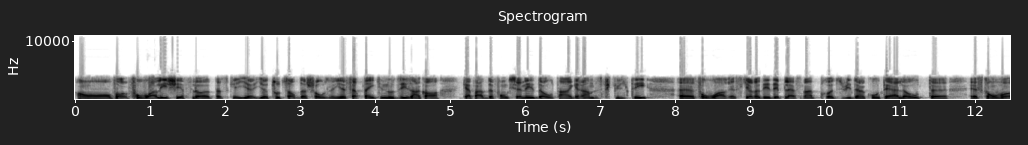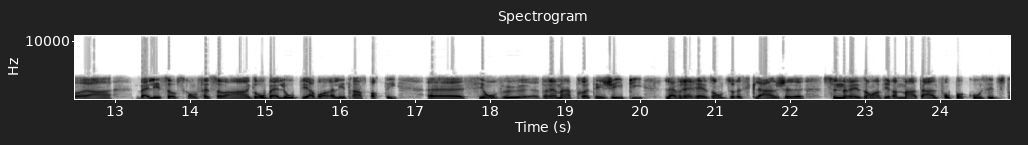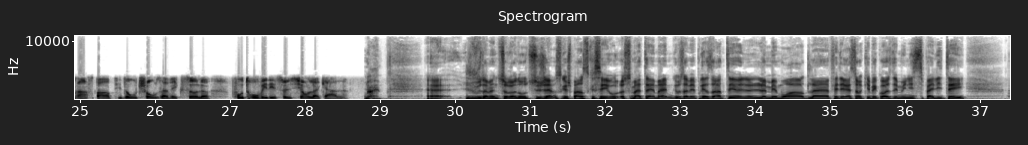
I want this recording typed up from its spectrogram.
on va, faut voir les chiffres là, parce qu'il y, y, a toutes sortes de choses. Il y a certains qui nous disent encore capables de fonctionner, d'autres en grande difficulté. Euh, faut voir. Est-ce qu'il y aura des déplacements de produits d'un côté à l'autre? Euh, Est-ce qu'on va en balayer ça parce qu'on fait ça en gros ballot puis avoir à les transporter? Euh, Si on veut vraiment protéger, puis la vraie raison du recyclage, euh, c'est une raison environnementale. Faut pas causer du transport puis d'autres choses avec ça. Là, faut trouver des solutions locales. Ouais. Euh, je vous amène sur un autre sujet parce que je pense que c'est ce matin même que vous avez présenté le mémoire de la Fédération québécoise des municipalités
